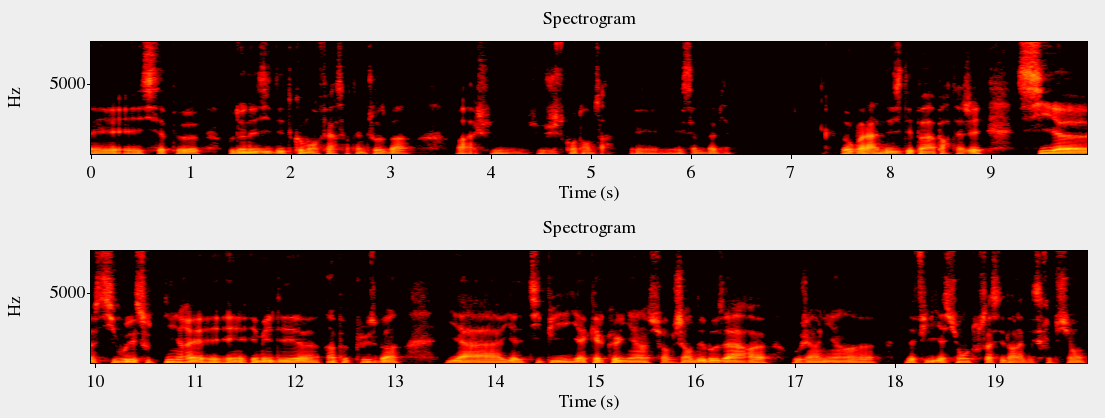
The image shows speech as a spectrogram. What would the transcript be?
et, si ça peut vous donner des idées de comment faire certaines choses, ben, je, suis, juste content de ça. et ça me va bien. Donc voilà, n'hésitez pas à partager. Si, euh, si vous voulez soutenir et, m'aider euh, un peu plus, ben, il y, a, y a le Tipeee, il y a quelques liens sur le Géant des Beaux-Arts euh, où j'ai un lien d'affiliation, tout ça c'est dans la description.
